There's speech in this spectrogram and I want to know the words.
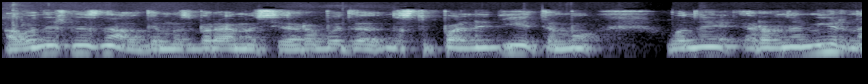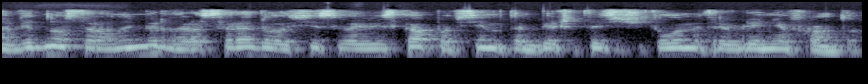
А вони ж не знали, де ми збираємося робити наступальні дії, тому вони равномірно, відносно равномірно розсередили всі свої війська по всім там більше тисячі кілометрів лінії фронту.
